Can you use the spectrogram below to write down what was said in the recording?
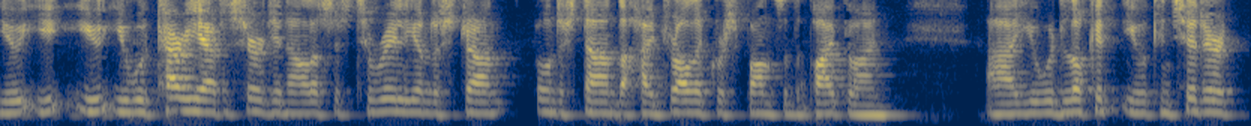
you, you, you would carry out a surge analysis to really understand understand the hydraulic response of the pipeline. Uh, you would look at you would consider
